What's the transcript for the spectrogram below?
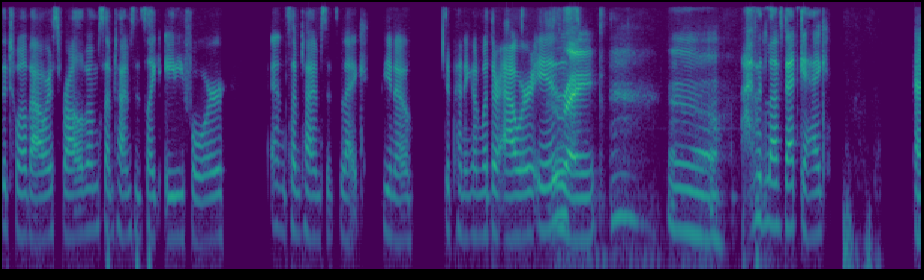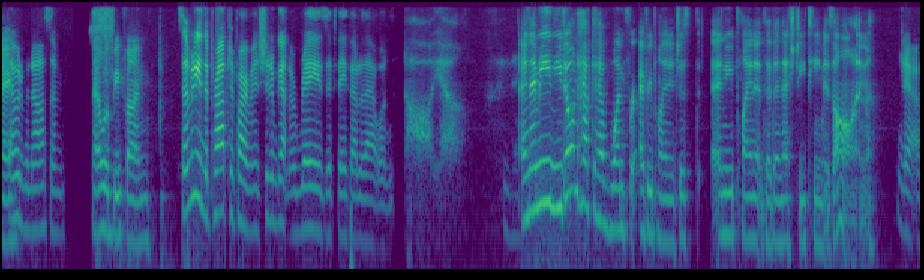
the 12 hours for all of them. Sometimes it's like 84, and sometimes it's like you know depending on what their hour is. right. Oh. I would love that gag. That would have been awesome. That would be fun. Somebody in the prop department should have gotten a raise if they thought of that one. Oh yeah. And I mean, you don't have to have one for every planet, just any planet that an SG team is on. Yeah,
